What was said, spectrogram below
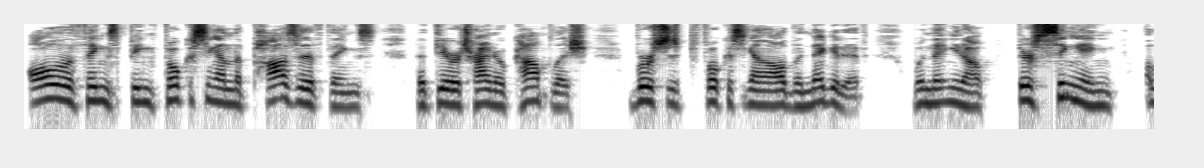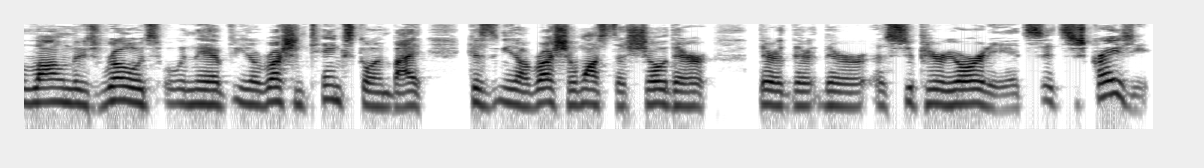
all of the things being focusing on the positive things that they were trying to accomplish versus focusing on all the negative. When they, you know, they're singing along these roads when they have, you know, Russian tanks going by because, you know, Russia wants to show their, their, their, their superiority. It's, it's just crazy.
